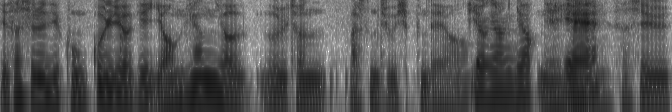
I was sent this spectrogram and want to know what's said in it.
예, 사실은 이 공권력의 영향력을 전 말씀드리고 싶은데요. 영향력. 예, 예. 예. 사실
